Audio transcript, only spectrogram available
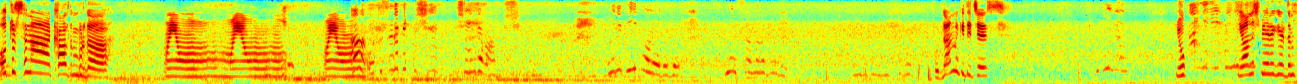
otursana. Kaldım burada. Mayon, mayon, mayon. Aa ortasında tek bir şey, şeyin de varmış. Böyle değil bu arada bu. İnsanlar böyle. Buradan mı gideceğiz? Gidiyorum. Yok. Yanlış bir yere girdim.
